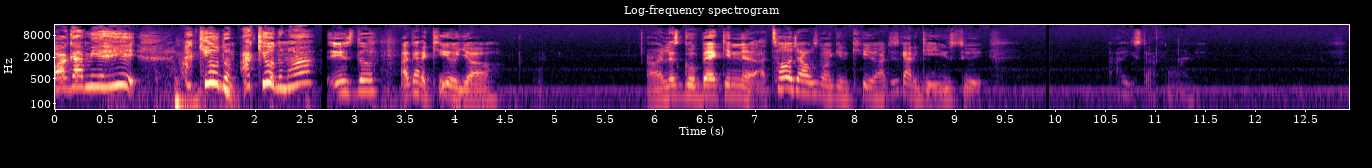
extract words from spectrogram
Oh, I got me a hit. I killed him. I killed him, huh? Is the I got to kill y'all. All right, let's go back in there. I told y'all I was gonna get a kill. I just gotta get used to it. How you stop running?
